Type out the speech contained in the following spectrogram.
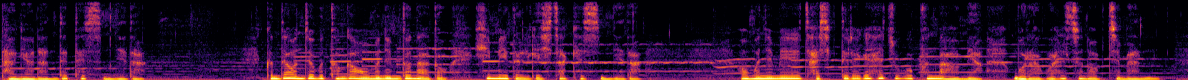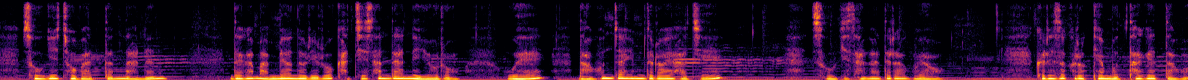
당연한 듯 했습니다. 근데 언제부턴가 어머님도 나도 힘이 들기 시작했습니다. 어머님이 자식들에게 해주고픈 마음이야 뭐라고 할 순 없지만 속이 좁았던 나는 내가 맏며느리로 같이 산다는 이유로 왜 나 혼자 힘들어야 하지? 속이 상하더라고요. 그래서 그렇게 못하겠다고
